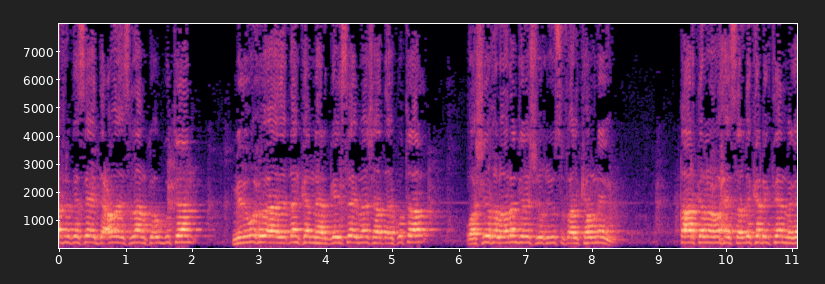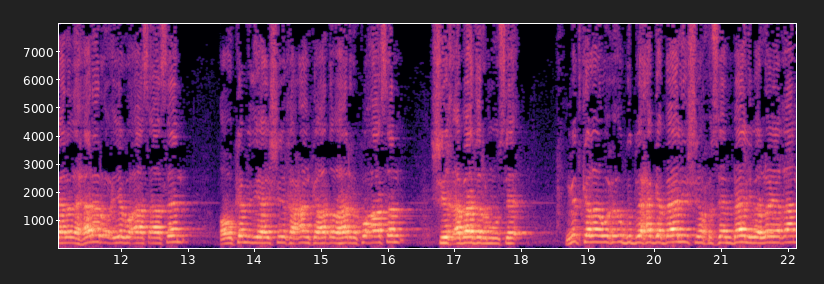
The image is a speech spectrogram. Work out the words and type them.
africa si ay dacwada islaamka u gutaan. Mid wuxuu aaday dhankan hargeysa meesha hadda ay ku taal waa shiikha la ohan jiray sheikh yuusuf alkawneyn qaar kalena waxay saldhig ka dhigteen magaalada harar oo iyagu aas-aaseen oo uu ka mid yahay shiikha caanka haddaba harar ku aasan sheikh abadar muuse. Mid kalena wuxuu u gudbay xagga baali sheikh xuseen baali baa loo yaqaan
